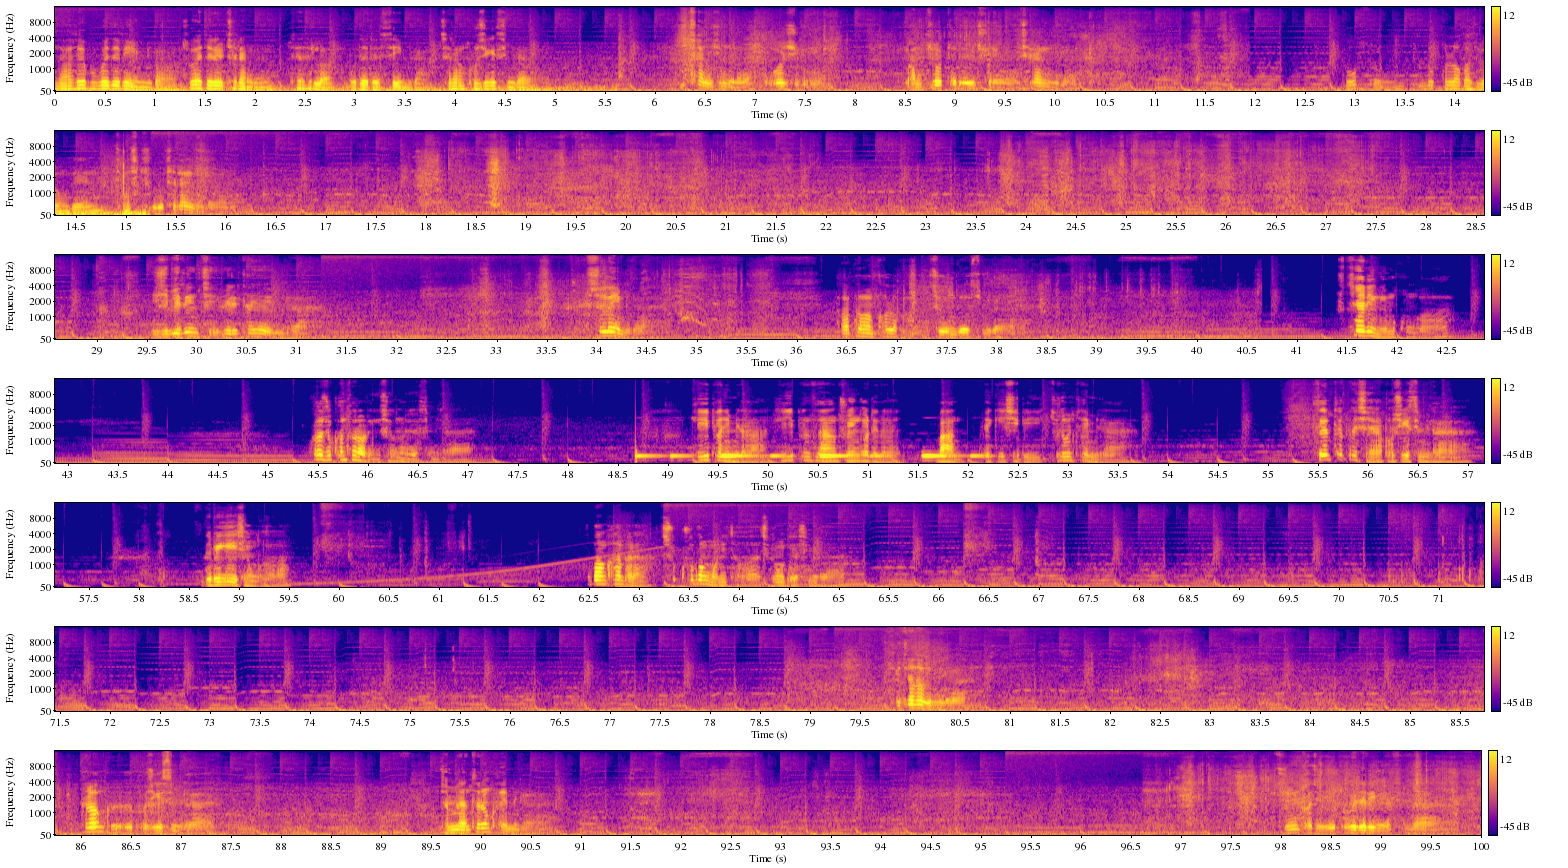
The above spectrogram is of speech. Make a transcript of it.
안녕하세요 부부드림입니다. 소개해드릴 차량은 테슬라 모델 S입니다. 차량 보시겠습니다. 2020년 5월 시금 만 킬로대를 주행한 차량입니다. 고급스러운 블루 컬러가 적용된 정식 출고 차량입니다 (21인치) 휠 타이어입니다. 실내입니다. 깔끔한 컬러가 적용되었습니다. 스티어링 리모컨과 크루즈 컨트롤이 적용되었습니다. 계기판입니다. 계기판상 주행거리는 1122km입니다. 센터페시아 보시겠습니다 내비게이션과 후방 카메라, 축 후방 모니터가 적용되었습니다. 뒷좌석입니다. 트렁크 보시겠습니다. 전면 트렁크입니다. 지금까지 보게드림이었습니다. 감사합니다.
